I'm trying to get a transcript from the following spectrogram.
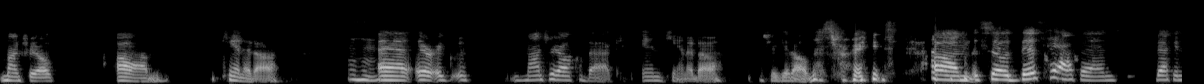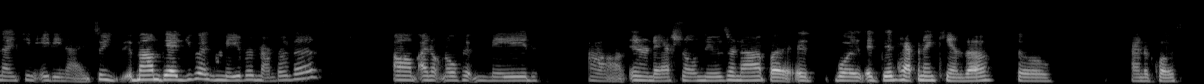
Montreal, um, Canada mhm. uh, or, uh, Montreal, Quebec, in Canada. I should get all this right. Um, so this happened back in 1989. So, mom, dad, you guys may remember this. Um, I don't know if it made uh, international news or not, but it was. It did happen in Canada, so kind of close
